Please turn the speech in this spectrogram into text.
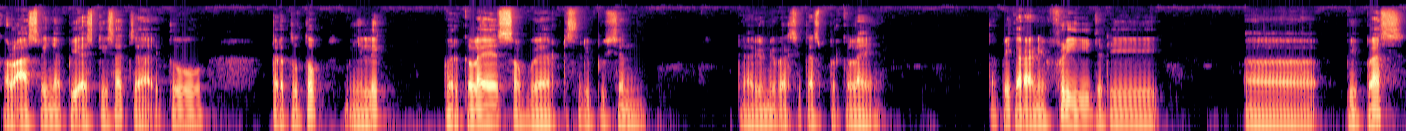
Kalau aslinya BSD saja itu tertutup milik Berkeley Software Distribution dari Universitas Berkeley. Tapi karena ini free, jadi eh, bebas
